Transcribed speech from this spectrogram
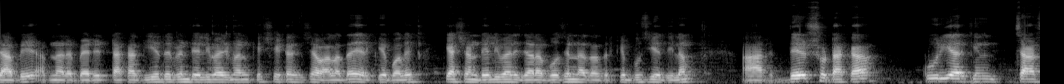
যাবে, আপনারা ব্যাডের টাকা দিয়ে দেবেন ডেলিভারি ম্যানকে সেটার হিসাব আলাদা। এরকে বলে ক্যাশ অন ডেলিভারি যারা বোঝেন না তাদেরকে বুঝিয়ে দিলাম। আর দেড়শো টাকা কুরিয়ার কিন, চার্জ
